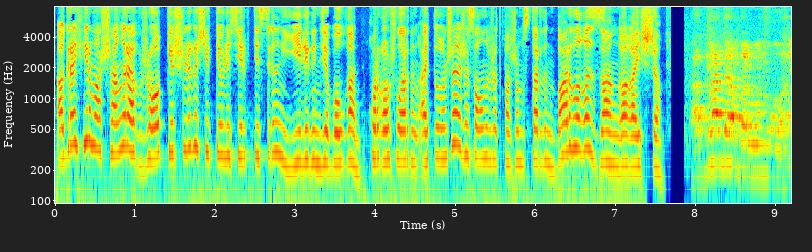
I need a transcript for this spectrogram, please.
агрофирма Шаңырақ жауапкершілігі шектеулі серіктестігінің иелігінде болған. Қорғаушылардың айтуынша жасалынып жатқан жұмыстардың барлығы заңға қайшы. Одна дамба рванула,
